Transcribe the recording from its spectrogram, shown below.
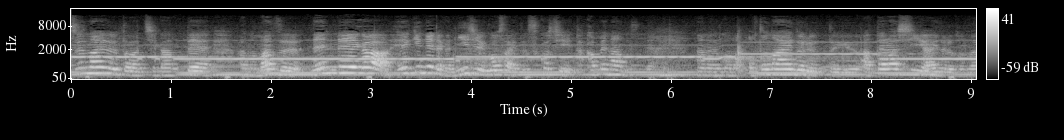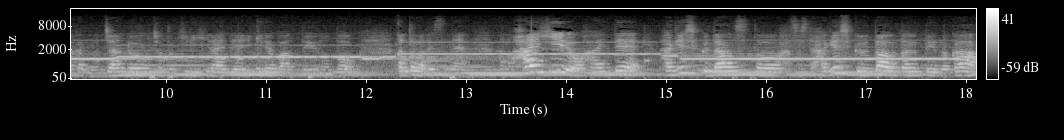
普通のアイドルとは違ってあのまず年齢が平均年齢が25歳と少し高めなんですね、なのでこの大人アイドルという新しいアイドルの中でのジャンルをちょっと切り開いていければっていうのとあとはですねあのハイヒールを履いて激しくダンスとそして激しく歌を歌うっていうのが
